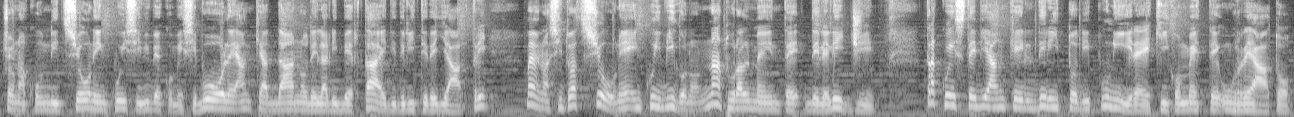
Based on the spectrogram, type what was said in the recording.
cioè una condizione in cui si vive come si vuole anche a danno della libertà e dei diritti degli altri, ma è una situazione in cui vigono naturalmente delle leggi. Tra queste vi è anche il diritto di punire chi commette un reato,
